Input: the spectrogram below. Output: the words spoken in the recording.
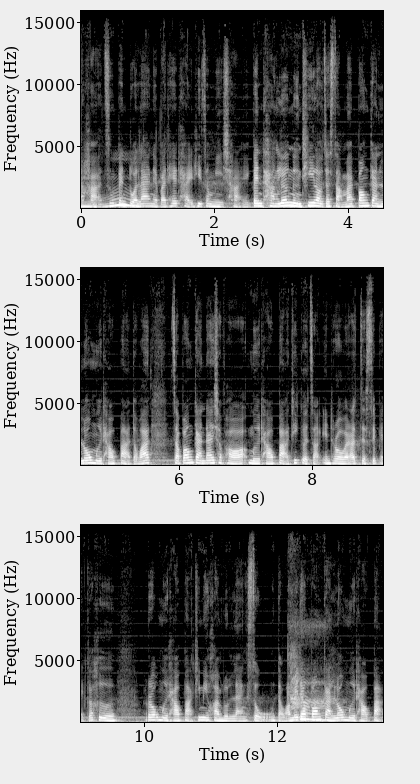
นะคะ ซึ่งเป็นตัวแรกในประเทศไทยที่จะมีใช้ เป็นทางเลือกหนึ่งที่เราจะสามารถป้องกันโรคมือเท้าปากแต่ว่าจะป้องกันได้เฉพาะมือเท้าปากที่เกิดจาก enterovirus 71 ก็คือโรคมือเท้าปากที่มีความรุนแรงสูง แต่ว่าไม่ได้ป้องกันโรคมือเท้าปาก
